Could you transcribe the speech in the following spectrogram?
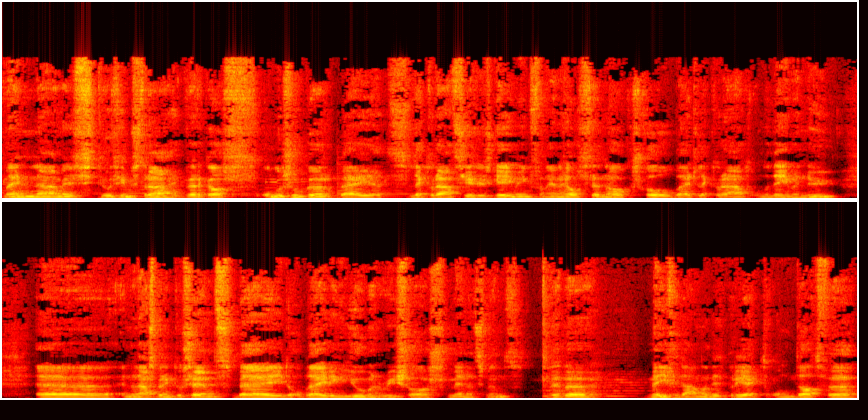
Mijn naam is Doert Hiemstra. Ik werk als onderzoeker bij het lectoraat Serious Gaming van NL Hogeschool, bij het lectoraat Ondernemen Nu. Uh, en daarnaast ben ik docent bij de opleiding Human Resource Management. We hebben meegedaan aan dit project omdat we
